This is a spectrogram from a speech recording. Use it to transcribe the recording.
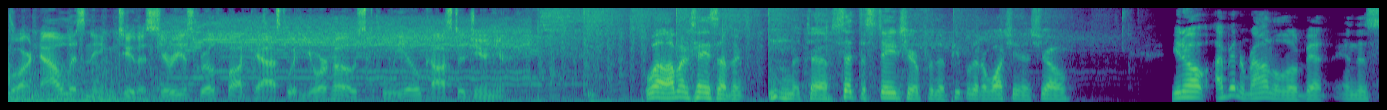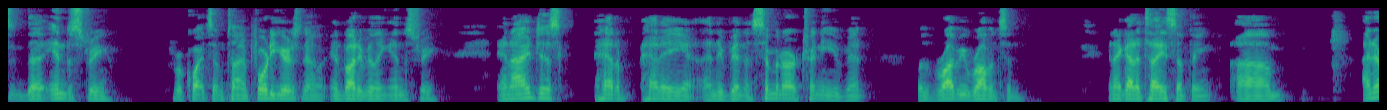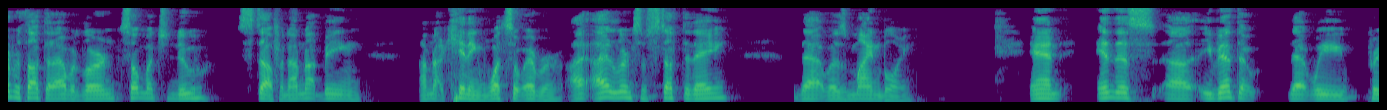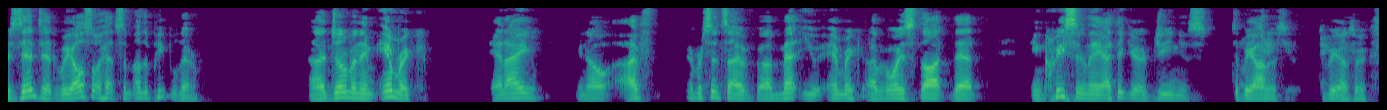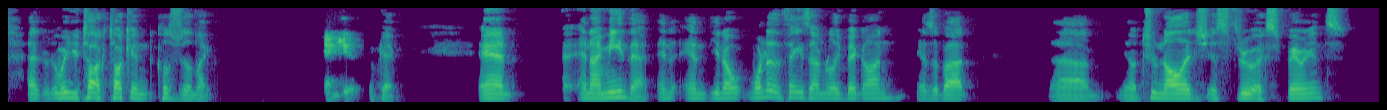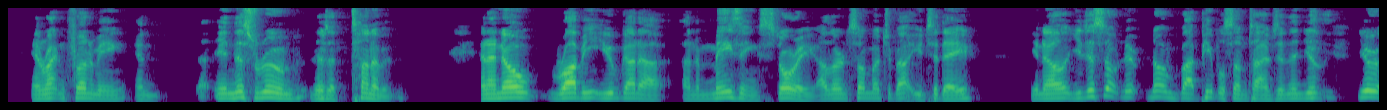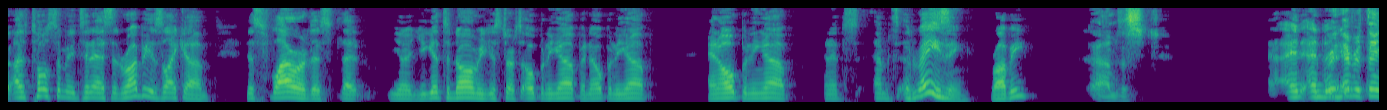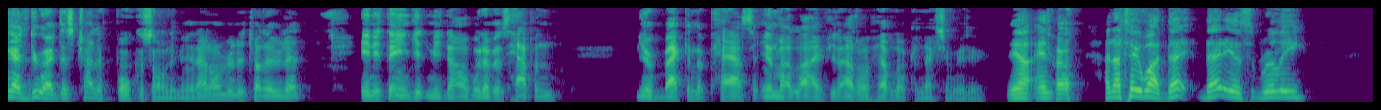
You are now listening to the Serious Growth Podcast with your host, Leo Costa Jr. Well, I'm going to tell you something to set the stage here for the people that are watching the show. You know, I've been around a little bit in this the industry for quite some time, 40 years now in bodybuilding industry, and I just had a had a an event, a seminar training event with Robby Robinson, and I got to tell you something. Um, I never thought that I would learn so much new stuff, and I'm not being, I'm not kidding whatsoever. I, I learned some stuff today that was mind blowing, and in this uh, event that that we presented, we also had some other people there. A gentleman named Emmerich, and I, you know, I've ever since I've uh, met you, Emmerich, I've always thought that increasingly, I think you're a genius. To be Oh, honest, to be honest, and when you talk, talk in closer to the mic. Thank you. Okay, and and I mean that. And and you know, one of the things I'm really big on is about, um, you know, true knowledge is through experience. And right in front of me, and in this room, there's a ton of it. And I know, Robby, you've got a an amazing story. I learned so much about you today. You know, you just don't know about people sometimes, and then you you're. I told somebody today. I said Robby is like a this flower that's that you know you get to know him. He just starts opening up and opening up and opening up, and it's, it's amazing, Robby. I'm just And and everything I do, I just try to focus on it, man. I don't really try to let anything get me down. Whatever has happened, you know, back in the past in my life, you know, I don't have no connection with it. yeah, you and know? and I'll tell you what that that is really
